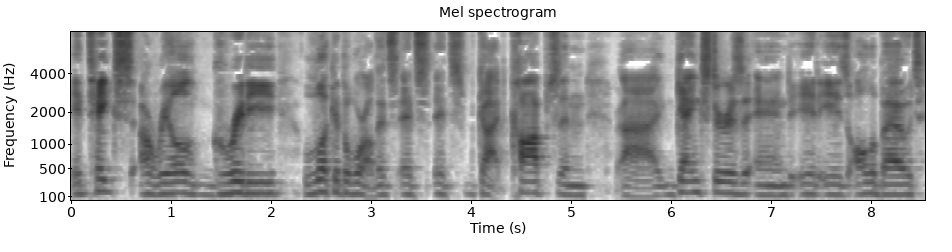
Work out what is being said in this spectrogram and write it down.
it takes a real gritty look at the world. It's it's it's got cops and uh, gangsters, and it is all about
